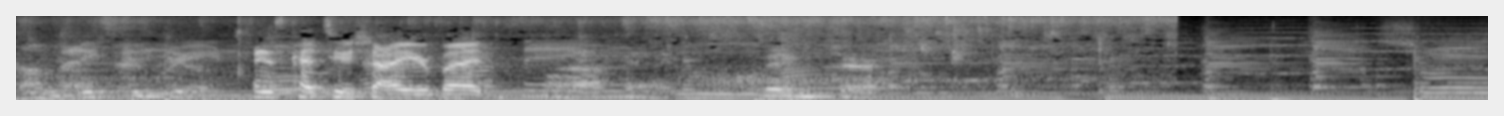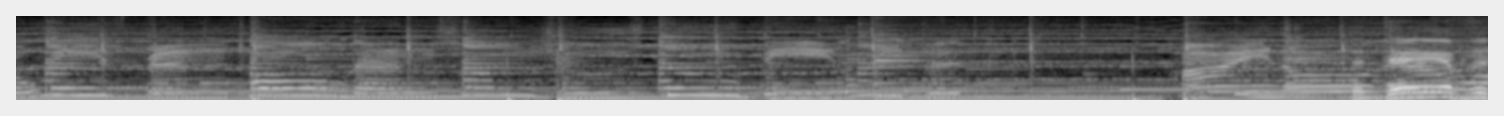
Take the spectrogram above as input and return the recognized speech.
How nice of you. I just cut too shy of your butt. Okay. Very mature. So we've been told, and some choose to believe it. I know The Day of the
